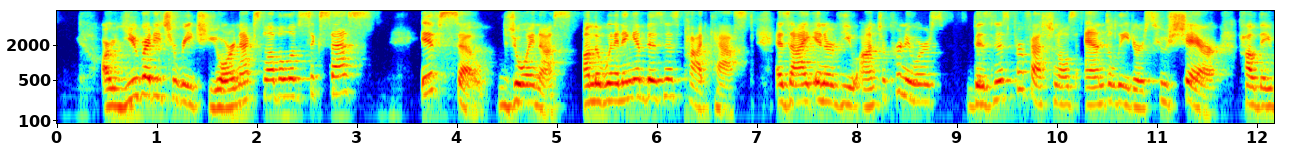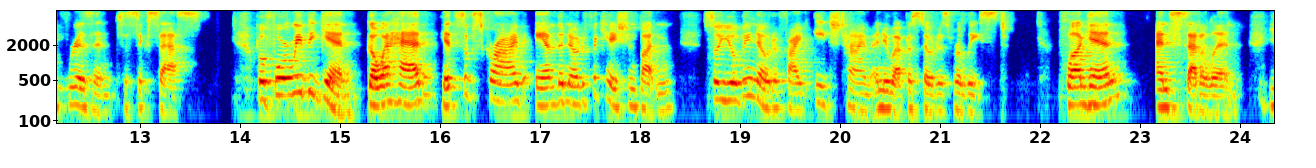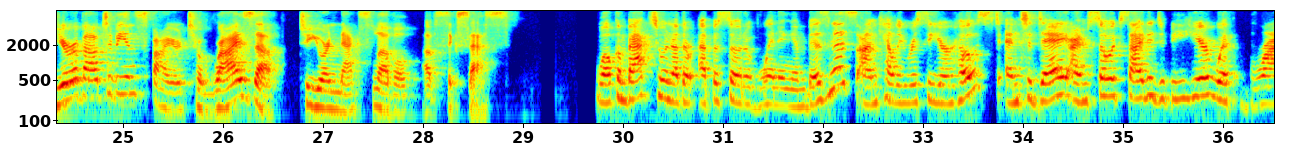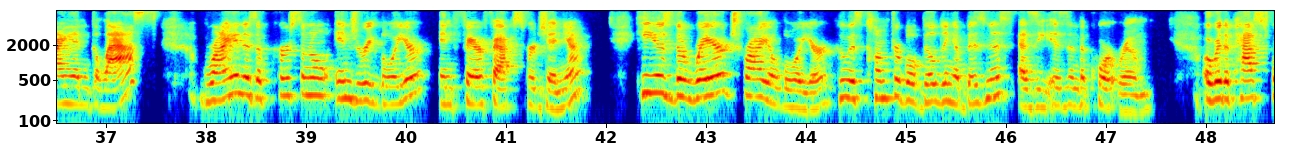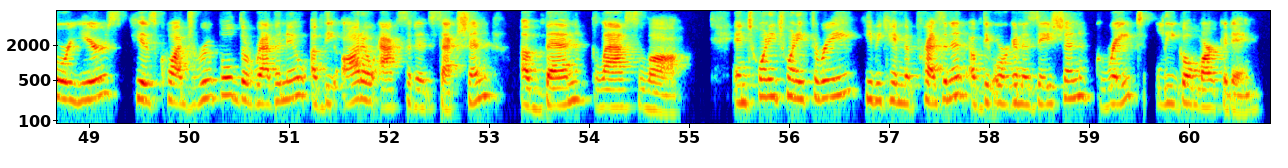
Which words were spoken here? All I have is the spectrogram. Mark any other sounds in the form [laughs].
Are you ready to reach your next level of success? If so, join us on the Winning in Business podcast as I interview entrepreneurs, business professionals, and leaders who share how they've risen to success. Before we begin, go ahead, hit subscribe and the notification button so you'll be notified each time a new episode is released. Plug in and settle in. You're about to be inspired to rise up to your next level of success. Welcome back to another episode of Winning in Business. I'm Kelly Rissy, your host, and today I'm so excited to be here with Brian Glass. Brian is a personal injury lawyer in Fairfax, Virginia. He is the rare trial lawyer who is comfortable building a business as he is in the courtroom. Over the past four years, he has quadrupled the revenue of the auto accident section of Ben Glass Law. In 2023, he became the president of the organization Great Legal Marketing.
